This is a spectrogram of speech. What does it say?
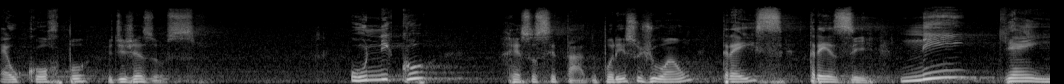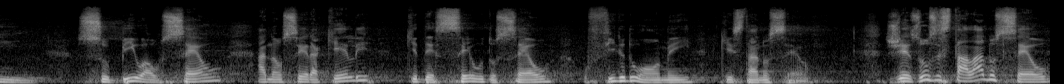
é o corpo de Jesus. Único ressuscitado. Por isso João 3:13 Ninguém subiu ao céu a não ser aquele que desceu do céu, o Filho do Homem que está no céu. Jesus está lá no céu,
